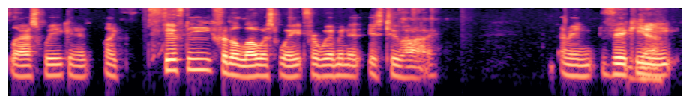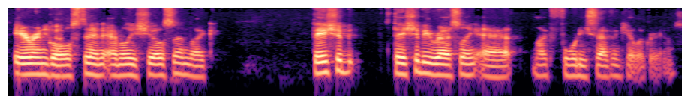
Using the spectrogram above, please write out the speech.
last week, and it like fifty for the lowest weight for women is too high. I mean Vicky, Yeah. Erin Golston, Emily Shilson, like they should they should be wrestling at like forty seven kilograms.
